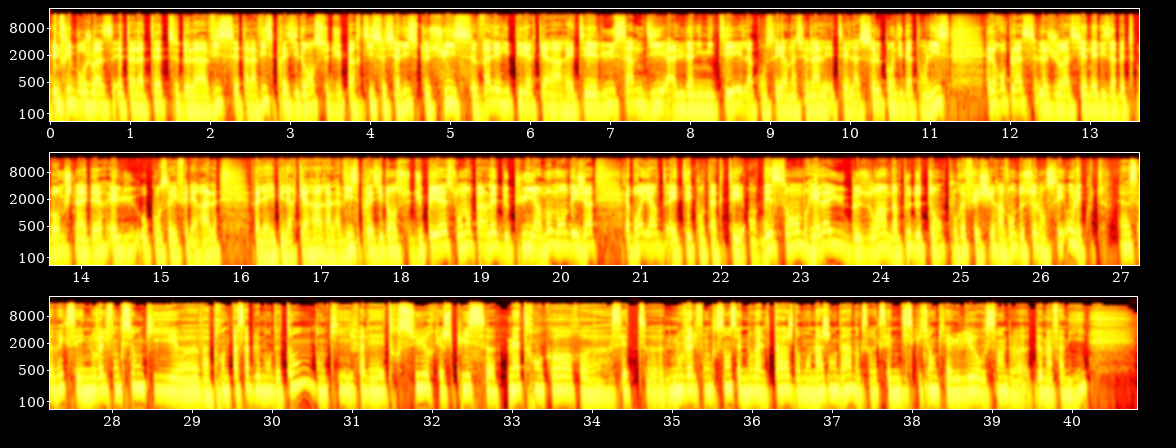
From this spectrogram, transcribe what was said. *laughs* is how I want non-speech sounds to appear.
Une fribourgeoise est à la tête de la vice, est à la vice-présidence du Parti socialiste suisse. Valérie Piller-Carrard a été élue samedi à l'unanimité. La conseillère nationale était la seule candidate en lice. Elle remplace la jurassienne Elisabeth Baumschneider, élue au Conseil fédéral. Valérie Piller-Carrard à la vice-présidence du PS. On en parlait depuis un moment déjà. La broyarde a été contactée en décembre et elle a eu besoin d'un peu de temps pour réfléchir avant de se lancer. On l'écoute. Euh, c'est vrai que c'est une nouvelle fonction qui euh, va prendre passablement de temps, donc il fallait être sûr que je puisse mettre encore euh, cette euh, nouvelle fonction, cette nouvelle tâche dans mon agenda. Donc c'est vrai que c'est une discussion qui a eu lieu au sein de, ma famille.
